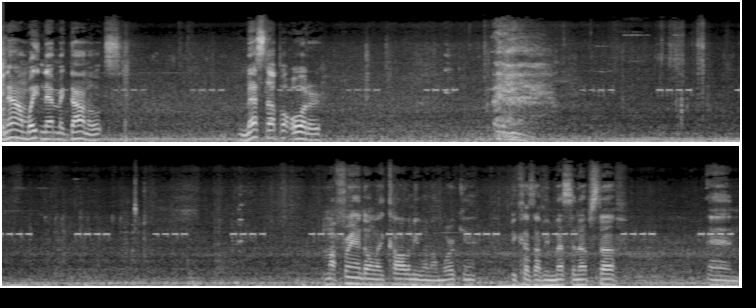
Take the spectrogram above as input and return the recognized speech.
now I'm waiting at McDonald's. Messed up an order. my friend don't like calling me when I'm working because I've been messing up stuff and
